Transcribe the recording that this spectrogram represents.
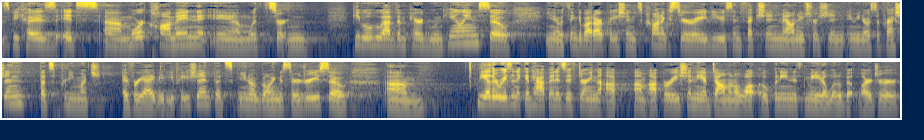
is because it's um, more common in, with certain people who have impaired wound healing. So, you know, think about our patients chronic steroid use, infection, malnutrition, immunosuppression. That's pretty much every IBD patient that's, you know, going to surgery. So, um, the other reason it can happen is if during the op, um, operation the abdominal wall opening is made a little bit larger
